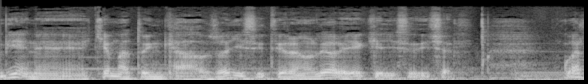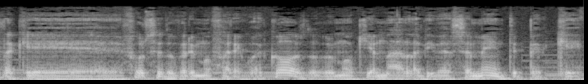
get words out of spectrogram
Viene chiamato in causa, gli si tirano le orecchie e gli si dice guarda che forse dovremmo fare qualcosa, dovremmo chiamarla diversamente perché?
